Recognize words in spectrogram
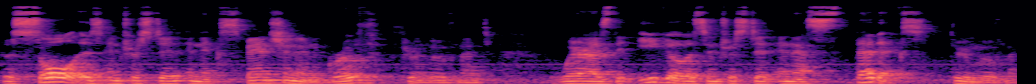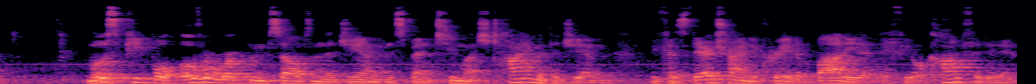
The soul is interested in expansion and growth through movement, whereas the ego is interested in aesthetics through movement. Most people overwork themselves in the gym and spend too much time at the gym because they're trying to create a body that they feel confident in.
